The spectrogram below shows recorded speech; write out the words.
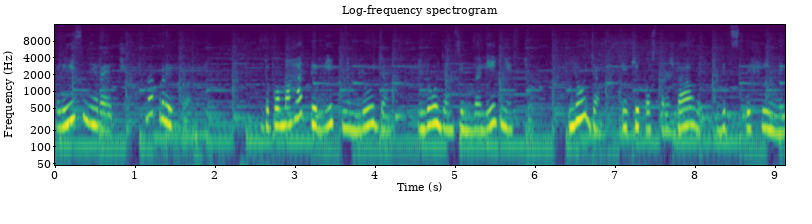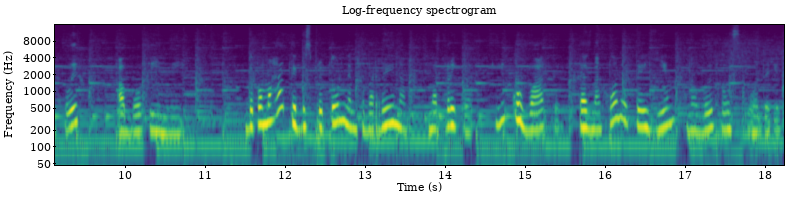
різні речі, наприклад, допомагати літнім людям, людям з інвалідністю, людям, які постраждали від стихійних лих або війни, допомагати безпритульним тваринам, наприклад, лікувати та знаходити їм нових господарів,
